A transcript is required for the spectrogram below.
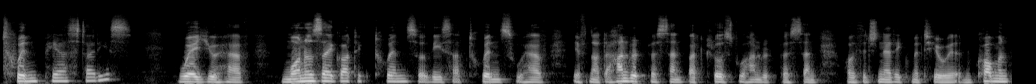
twin pair studies, where you have monozygotic twins. So these are twins who have, if not 100%, but close to 100% of the genetic material in common.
